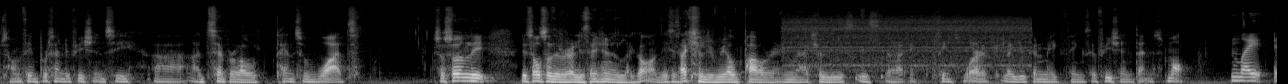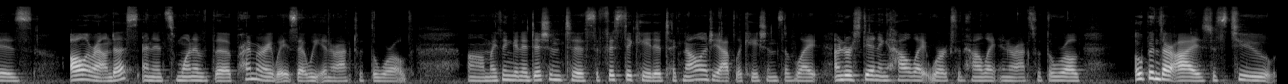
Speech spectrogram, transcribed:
something percent efficiency uh, at several tens of watts. So suddenly, it's also the realization is like, oh, this is actually real power, and actually, uh, things work. Like you can make things efficient and small. Light is all around us, and it's one of the primary ways that we interact with the world. Um, I think in addition to sophisticated technology applications of light, understanding how light works and how light interacts with the world opens our eyes just to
